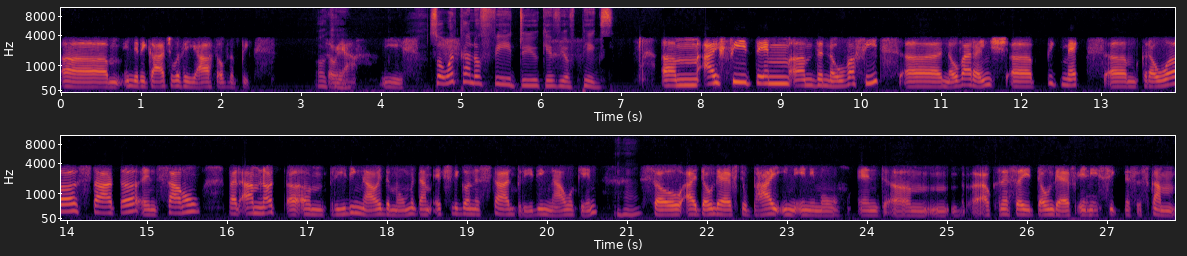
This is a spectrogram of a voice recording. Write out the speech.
um, in regards with the health of the pigs. Okay. So yeah, yes. So what kind of feed do you give your pigs? Um, I feed them um, the Nova feeds, uh, Nova range, uh, Pig Max, um, Grower, Starter, and Sow. But I'm not uh, um, breeding now at the moment. I'm actually going to start breeding now again. So I don't have to buy in anymore. And um, how can I say, don't have any sicknesses come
